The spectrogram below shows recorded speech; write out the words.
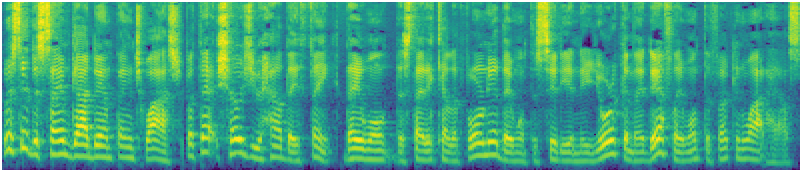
let's do the same goddamn thing twice. But that shows you how they think. They want the state of California, they want the city of New York, and they definitely want the fucking White House.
